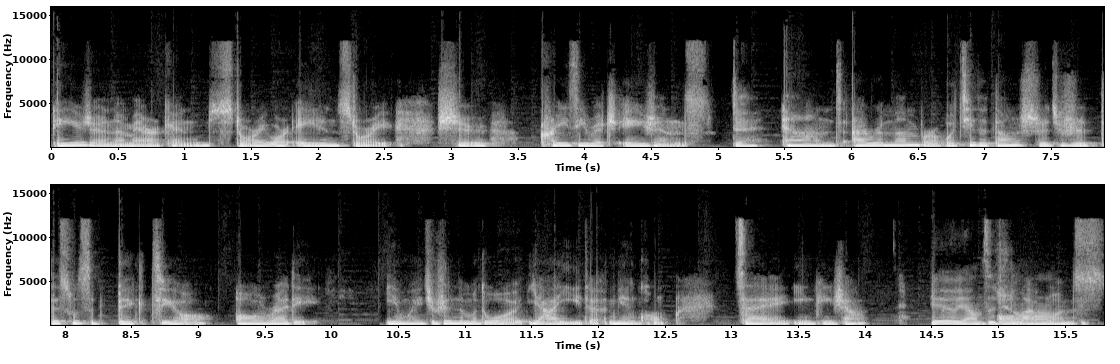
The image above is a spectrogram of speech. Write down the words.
Asian American story or Asian story 是 Crazy Rich Asians。对， And I remember，我记得当时就是 this was a big deal already，因为就是那么多亚裔的面孔在荧屏上也有杨紫琼 all at 啊 once。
